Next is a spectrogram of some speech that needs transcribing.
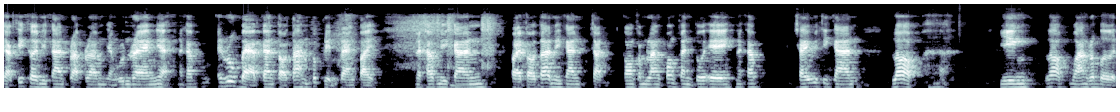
จากที่เคยมีการปราบปรามอย่างรุนแรงเนี่ยนะครับรูปแบบการต่อต้านมันก็เปลี่ยนแปลงไปนะครับ มีการฝ่ายต่อต้านมีการจัดกองกำลังป้องกันตัวเองนะครับ ใช้วิธีการรอบยิงรอบวางระเบิด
